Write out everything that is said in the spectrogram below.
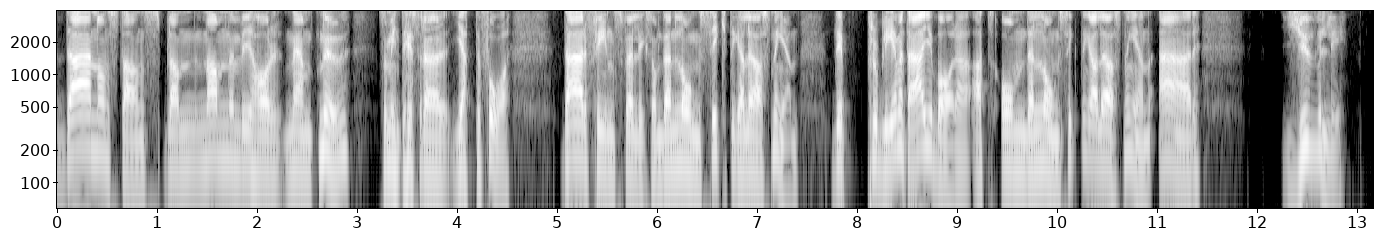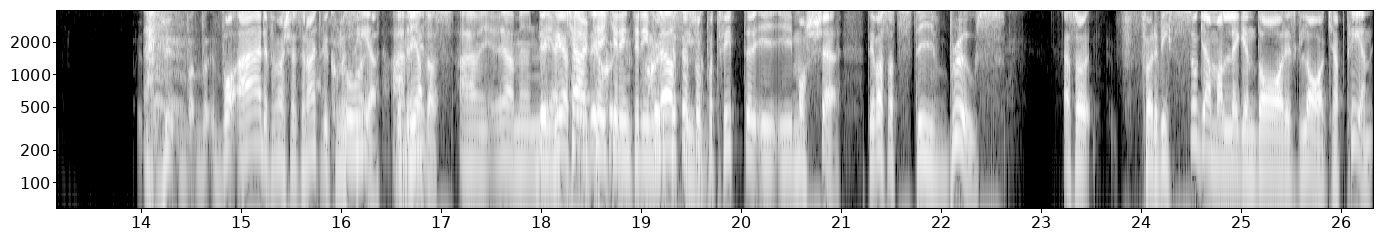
där någonstans, bland namnen vi har nämnt nu, som inte är sådär jättefå, där finns väl liksom den långsiktiga lösningen. Det problemet är ju bara att om den långsiktiga lösningen är juli, vad är det för Manchester United vi kommer se bedrivas? Ja, men det, det, är det inte sjukaste jag såg på Twitter i, i morse, det var så att Steve Bruce, alltså förvisso gammal legendarisk lagkapten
